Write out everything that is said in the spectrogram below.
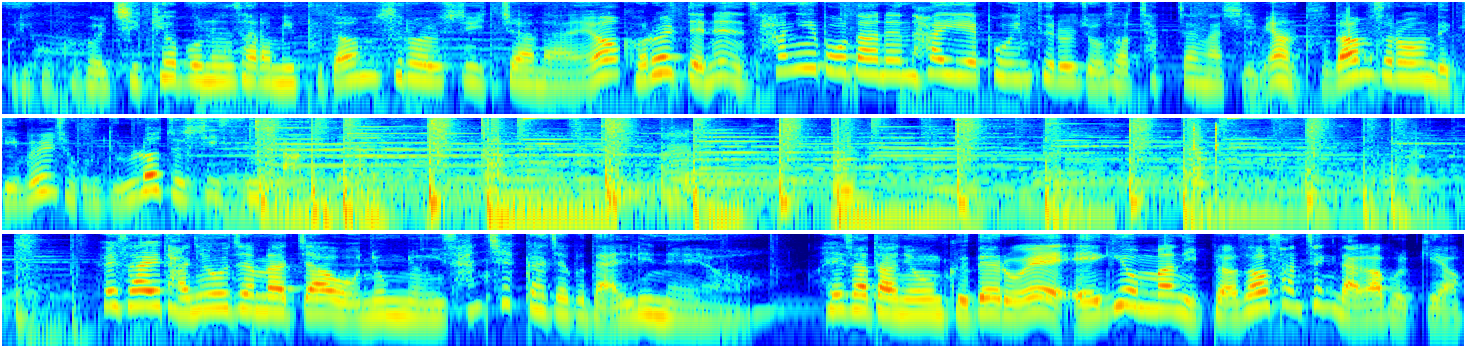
그리고 그걸 지켜보는 사람이 부담스러울 수 있잖아요. 그럴 때는 상의보다는 하의에 포인트를 줘서 착장하시면 부담스러운 느낌을 조금 눌러줄 수 있습니다. 회사에 다녀오자마자 온용용이 산책 가자고 난리네요. 회사 다녀온 그대로의 애기 옷만 입혀서 산책 나가볼게요.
